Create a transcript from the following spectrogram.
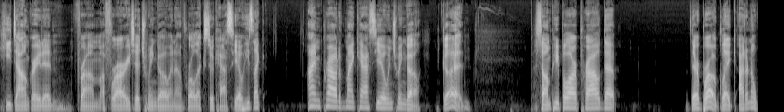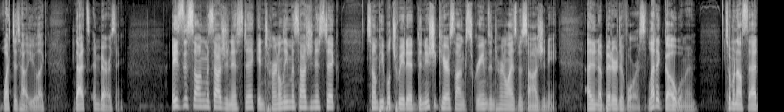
he downgraded from a Ferrari to a Twingo and a Rolex to a Casio. He's like, I'm proud of my Casio and Twingo. Good. Some people are proud that they're broke. Like, I don't know what to tell you. Like, that's embarrassing. Is this song misogynistic, internally misogynistic? Some people tweeted, the new Shakira song screams internalized misogyny and a bitter divorce. Let it go, woman. Someone else said,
